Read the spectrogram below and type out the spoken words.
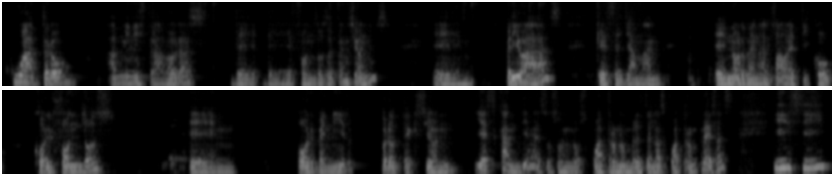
cuatro administradoras de, fondos de pensiones eh, privadas que se llaman en orden alfabético Colfondos, eh, Porvenir, Protección y Escandia. Esos son los cuatro nombres de las cuatro empresas. Y si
